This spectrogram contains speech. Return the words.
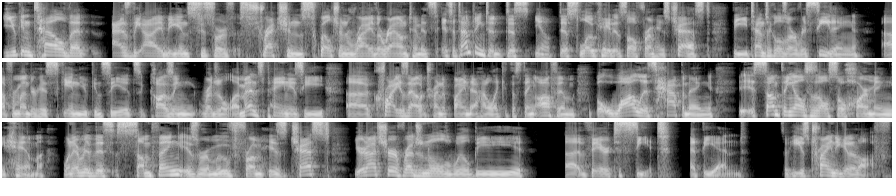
you can tell that as the eye begins to sort of stretch and squelch and writhe around him, it's it's attempting to dis you know dislocate itself from his chest. The tentacles are receding uh, from under his skin. You can see it's causing Reginald immense pain as he uh, cries out, trying to find out how to like get this thing off him. But while it's happening, something else is also harming him. Whenever this something is removed from his chest, you're not sure if Reginald will be uh, there to see it at the end. So he's trying to get it off.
